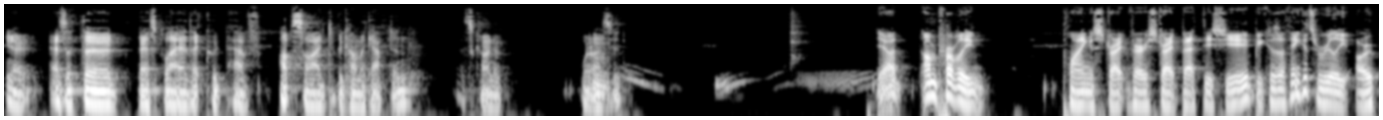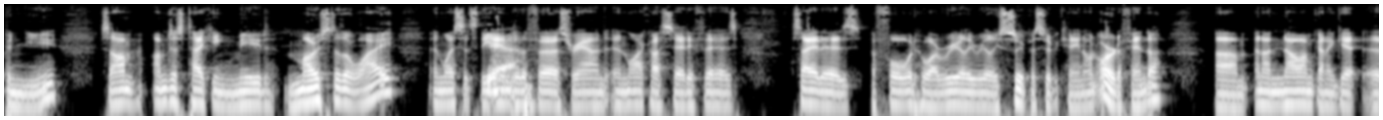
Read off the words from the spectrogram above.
you know, as a third best player that could have upside to become a captain. That's kind of where I Mm. sit. Yeah, I- I'm probably playing a straight, very straight bat this year because I think it's a really open year. So I'm I'm just taking mid most of the way, unless it's the Yeah. end of the first round. And like I said, if there's say there's a forward who I really, really super, super keen on, or a defender, um, and I know I'm going to get a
